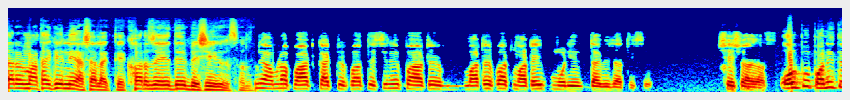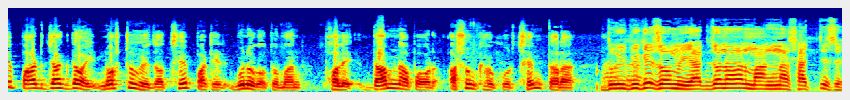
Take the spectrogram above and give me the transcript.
ধরেন মাথায় করে নিয়ে আসা লাগতে খরচ এতে বেশি আমরা পাট কাটতে পারতেছি না পাটের মাঠের পাট মাঠেই মরি দাবি যাতেছে শেষ হয়ে যাচ্ছে। অল্প পানিতে পাট জাগ দেওয়ায় নষ্ট হয়ে যাচ্ছে পাটের গুণগত মান। ফলে দাম না পাওয়ার আশঙ্কাও করছেন তারা। দুই বিঘে জমি একজন আমার মাংনা সাজতেছে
